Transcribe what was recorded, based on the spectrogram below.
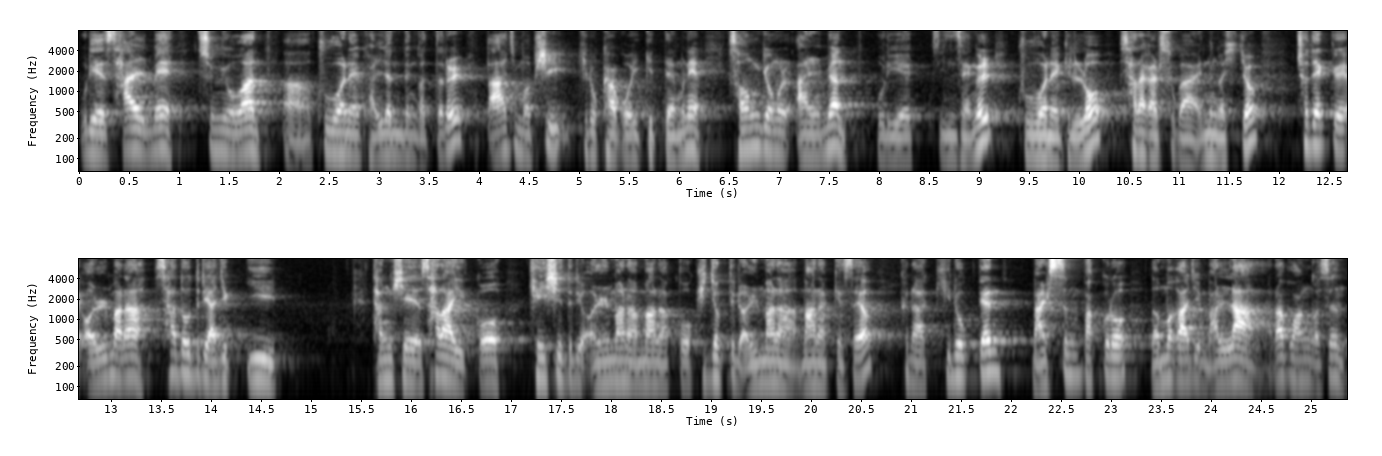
우리의 삶에 중요한 아, 구원에 관련된 것들을 빠짐없이 기록하고 있기 때문에 성경을 알면 우리의 인생을 구원의 길로 살아갈 수가 있는 것이죠. 초대교회 얼마나 사도들이 아직 이 당시에 살아 있고 계시들이 얼마나 많았고 기적들이 얼마나 많았겠어요? 그러나 기록된 말씀 밖으로 넘어가지 말라라고 한 것은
